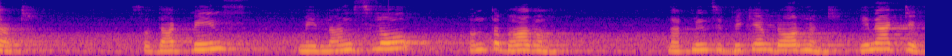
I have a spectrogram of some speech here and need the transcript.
that so that means మీ లంగ్స్లో కొంత భాగం. That means it became dormant inactive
